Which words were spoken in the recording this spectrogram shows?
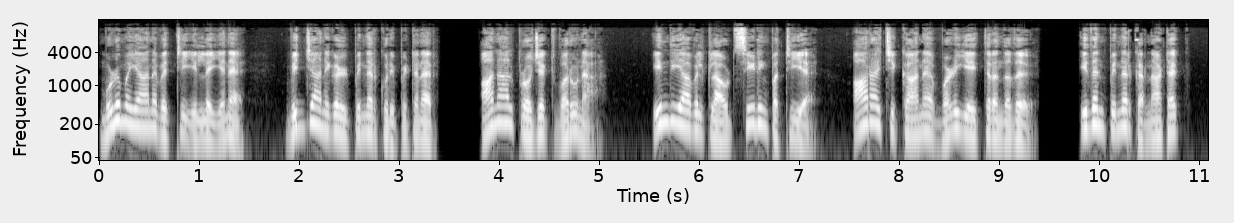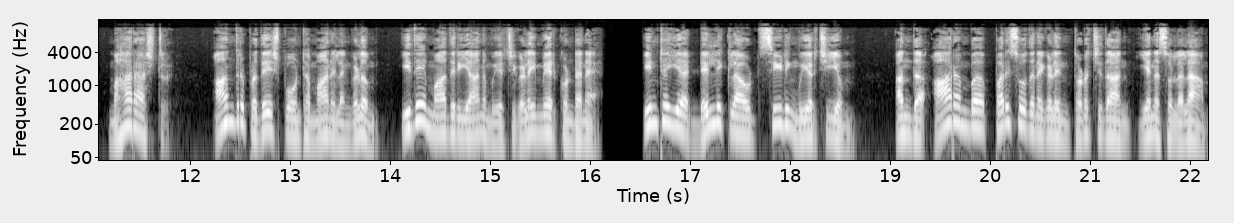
முழுமையான வெற்றி இல்லை என விஞ்ஞானிகள் பின்னர் குறிப்பிட்டனர். ஆனால் புரோஜெக்ட் வருணா இந்தியாவில் கிளவுட் சீடிங் பற்றிய ஆராய்ச்சிக்கான வழியை திறந்தது. இதன் பின்னர் கர்நாடக் மகாராஷ்டிர ஆந்திர பிரதேஷ் போன்ற மாநிலங்களும் இதே மாதிரியான முயற்சிகளை மேற்கொண்டன. இன்றைய டெல்லி கிளவுட் சீடிங் முயற்சியும் அந்த ஆரம்ப பரிசோதனைகளின் தொடர்ச்சிதான் என சொல்லலாம்.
